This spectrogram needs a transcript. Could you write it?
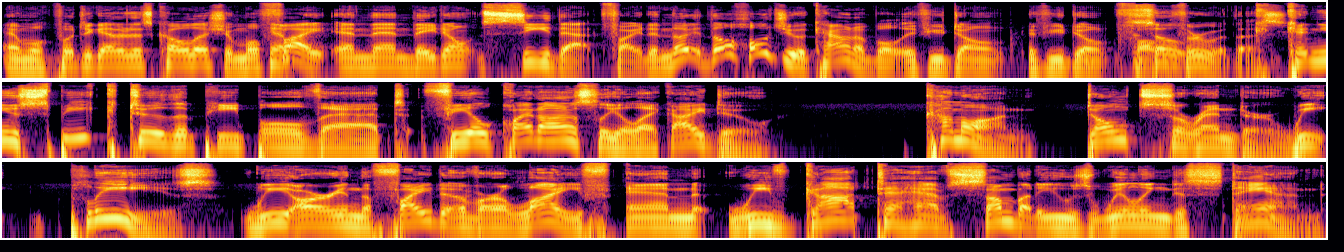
And we'll put together this coalition. We'll fight, and then they don't see that fight, and they, they'll hold you accountable if you don't if you don't follow So, through with this. Can you speak to the people that feel quite honestly like I do? Come on, don't surrender. We please, we are in the fight of our life and we've got to have somebody who's willing to stand.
